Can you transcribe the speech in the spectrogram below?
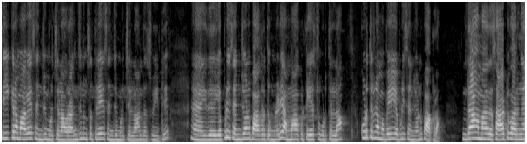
சீக்கிரமாகவே செஞ்சு முடிச்சிடலாம். ஒரு அஞ்சு நிமிஷத்துலேயே செஞ்சு முடிச்சிடலாம் இந்த ஸ்வீட்டு. இது எப்படி செஞ்சோன்னு பார்க்குறதுக்கு முன்னாடி அம்மாவுக்கு டேஸ்ட் கொடுத்துடலாம். கொடுத்துட்டு நம்ம போய் எப்படி செஞ்சோன்னு பார்க்கலாம். இந்தாங்கம்மா அதை சாப்பிட்டு பாருங்க.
